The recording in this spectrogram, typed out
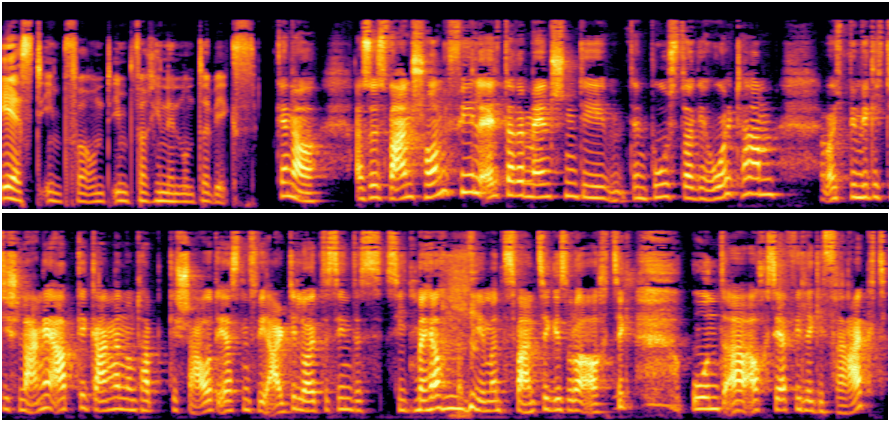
Erstimpfer und Impferinnen unterwegs. Genau. Also es waren schon viel ältere Menschen, die den Booster geholt haben. Aber ich bin wirklich die Schlange abgegangen und habe geschaut, erstens, wie alt die Leute sind. Das sieht man ja, ob jemand 20 ist oder 80. Und äh, auch sehr viele gefragt.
